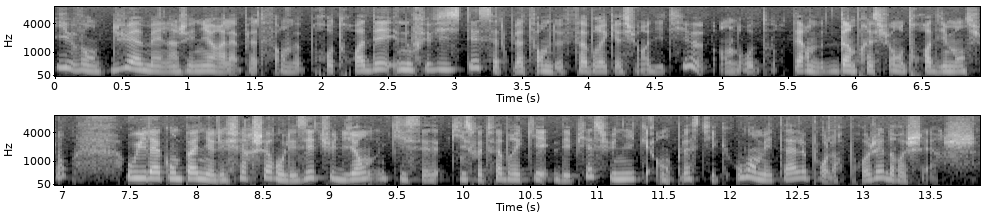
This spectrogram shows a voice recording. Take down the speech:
Yvan Duhamel, ingénieur à la plateforme Pro 3D, nous fait visiter cette plateforme de fabrication additive, en d'autres termes d'impression en trois dimensions, où il accompagne les chercheurs ou les étudiants qui, qui souhaitent fabriquer des pièces uniques en plastique ou en métal pour leur projet de recherche.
